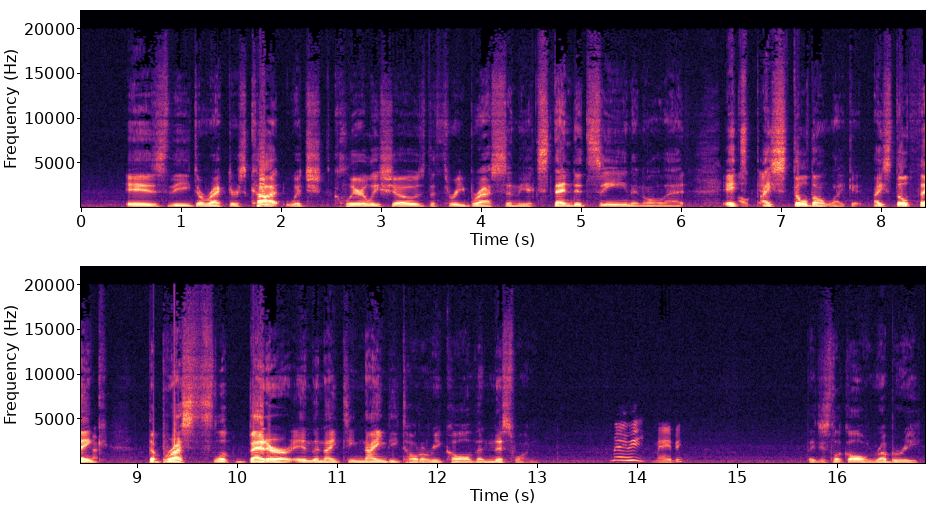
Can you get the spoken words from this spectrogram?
is the director's cut, which clearly shows the three breasts and the extended scene and all that. It's I still don't like it. I still think the breasts look better in the 1990 Total Recall than this one. maybe, maybe. They just look all rubbery.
